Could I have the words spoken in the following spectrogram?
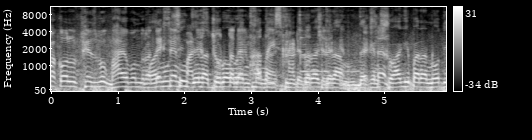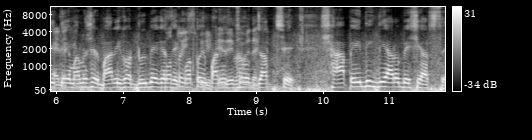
সকল ফেসবুক ভাই বন্ধুরা দেখছেন পানির জেলা দেখেন কত স্পিডে যাচ্ছে দেখেন দেখেন সোয়াগিপাড়া নদীতে। মানুষের বাড়িঘর ডুবে গেছে কতই পানির যাচ্ছে। সাপ এই দিক দিয়ে আরও বেশি আসছে।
